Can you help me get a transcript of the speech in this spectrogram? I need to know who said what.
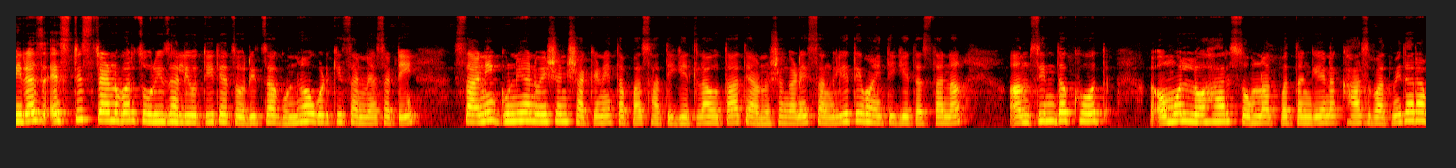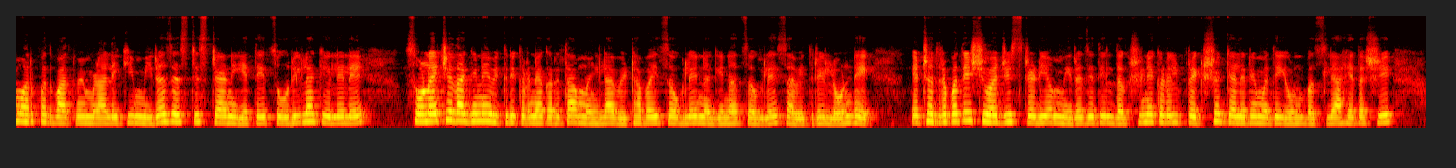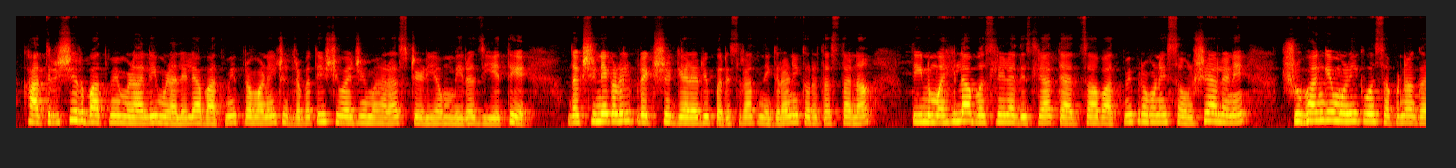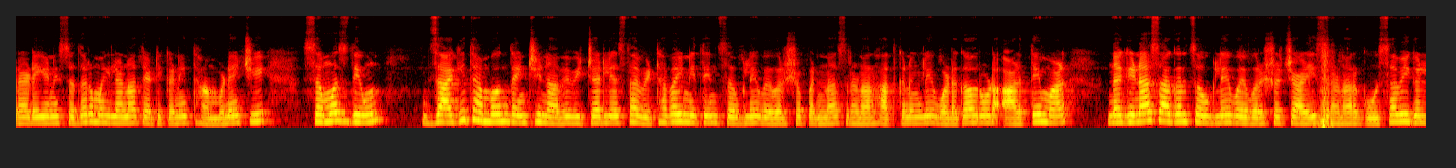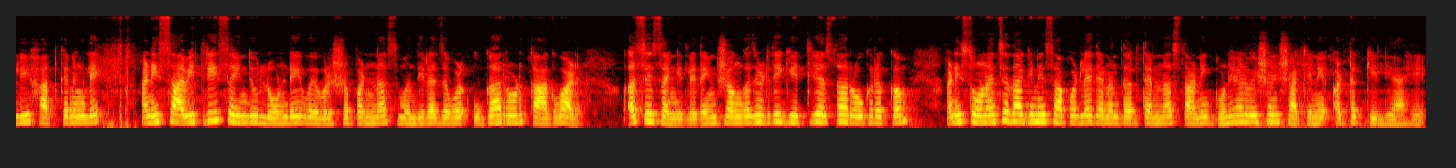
Speaker 1: Miraj S T स्टँडवर चोरी झाली होती. त्या चोरीचा गुन्हा उघडकीस आणण्यासाठी स्थानिक गुन्हे अन्वेषण शाखेने तपास हाती घेतला होता. त्या अनुषंगाने सांगली येथे माहिती घेत असताना आमसिंद खोत अमोल लोहार सोमनाथ पतंगे यांना खास बातमीदारामार्फत बातमी मिळाली की मिरज एस टी स्टँड येथे चोरीला केलेले सोन्याचे दागिने विक्री करण्याकरिता महिला विठाबाई चौगले नगिना चौगले सावित्री लोंढे या छत्रपती शिवाजी स्टेडियम मिरज येथील दक्षिणेकडील प्रेक्षक गॅलरीमध्ये येऊन बसले आहेत अशी खात्रीशीर बातमी मिळाली. मिळालेल्या बातमीप्रमाणे छत्रपती शिवाजी महाराज स्टेडियम मिरज येथे दक्षिणेकडील प्रेक्षक गॅलरी परिसरात निगराणी करत असताना तीन महिला बसलेल्या दिसल्या. त्याचा बातमीप्रमाणे संशय आल्याने शुभांगी मुळीक व सपना गराडे यांनी सदर महिलांना त्या ठिकाणी थांबण्याची समज देऊन जागी थांबवून त्यांची नावे विचारली असता विठाबाई नितीन चौगले वय वर्ष पन्नास राहणार हातकणंगले वडगाव रोड आळतेमाळ नगिना सागर चौगले वय वर्ष चाळीस राहणार गोसावी गल्ली हातकणंगले आणि सावित्री सैंदू लोंडे वय वर्ष पन्नास मंदिराजवळ उगार रोड कागवाड असे सांगितले. त्यांची अंगझडती घेतली असता रोख रक्कम आणि सोन्याचे दागिने सापडले त्यानंतर त्यांना स्थानिक गुन्हे अन्वेषण शाखेने अटक केली आहे.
